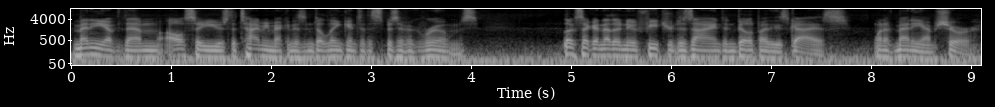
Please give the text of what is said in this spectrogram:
many of them also used the timing mechanism to link into the specific rooms. Looks like another new feature designed and built by these guys. One of many, I'm sure.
